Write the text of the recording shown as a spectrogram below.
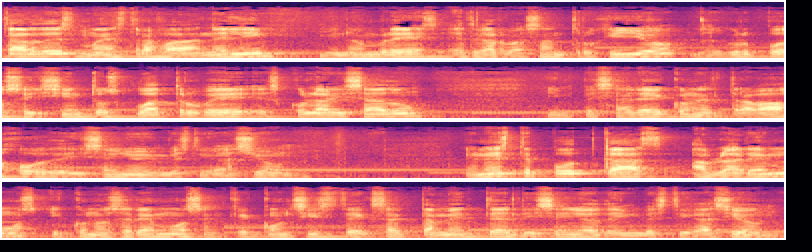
tardes, maestra Fadanelli. Mi nombre es Edgar Bazán Trujillo, del grupo 604B escolarizado, empezaré con el trabajo de diseño e investigación. En este podcast hablaremos y conoceremos en qué consiste exactamente el diseño de investigación,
